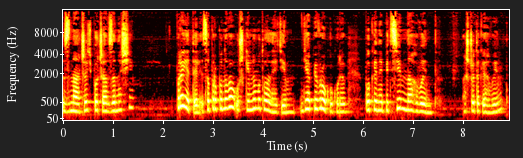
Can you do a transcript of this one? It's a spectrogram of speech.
Значить, почав за наші. Приятель запропонував у шкільному туалеті. Я півроку курив, поки не підсів на гвинт. А що таке гвинт?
